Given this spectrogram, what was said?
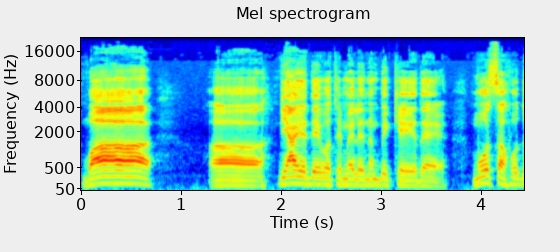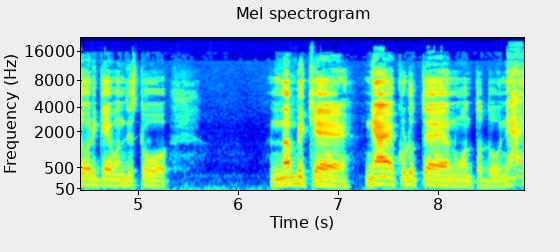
ಬಾ ನ್ಯಾಯ ದೇವತೆ ಮೇಲೆ ನಂಬಿಕೆ ಇದೆ. ಮೋಸ ಹೋದವರಿಗೆ ಒಂದಿಷ್ಟು ನಂಬಿಕೆ ನ್ಯಾಯ ಕೊಡುತ್ತೆ ಅನ್ನುವಂಥದ್ದು, ನ್ಯಾಯ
